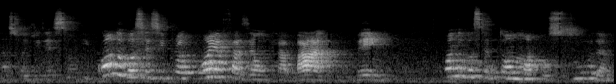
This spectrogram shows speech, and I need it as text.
na sua direção. E quando você se propõe a fazer um trabalho bem, quando você toma uma postura,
